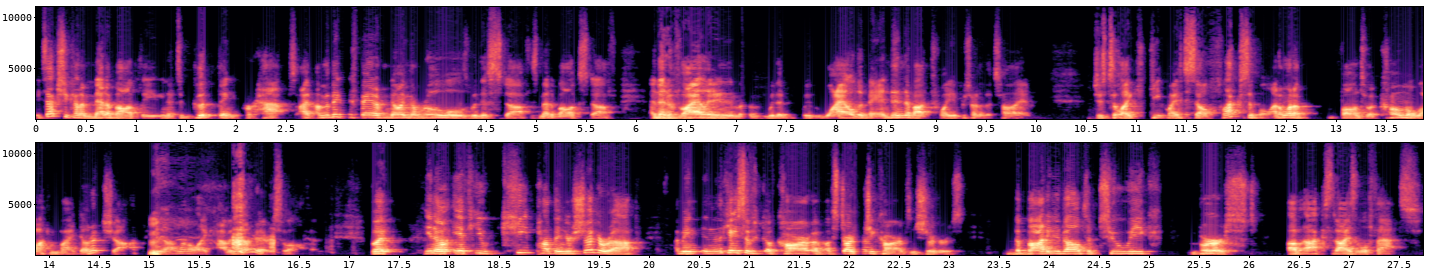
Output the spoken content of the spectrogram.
it's actually kind of metabolically. You know, it's a good thing perhaps. I, am a big fan of knowing the rules with this stuff, this metabolic stuff, and then mm. violating them with a with wild abandon about 20% of the time just to like keep myself flexible. I don't want to fall into a coma walking by a donut shop. You know, I want to like have a donut every so often. But you know, if you keep pumping your sugar up, I mean, in the case of, of carb, of, of starchy carbs and sugars, the body develops a two-week burst of oxidizable fats.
